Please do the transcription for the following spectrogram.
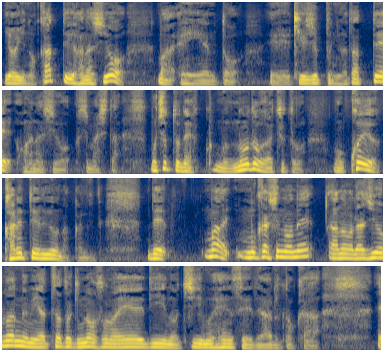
良いのかっていう話を、まあ、延々と、えー90分にわたってお話をしました。もうちょっとね、もう喉がちょっと、もう声が枯れてるような感じで。で、まあ、昔のね、あの、ラジオ番組やってた時のその AD のチーム編成であるとか、え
